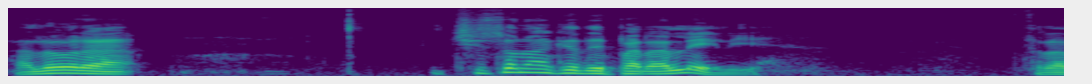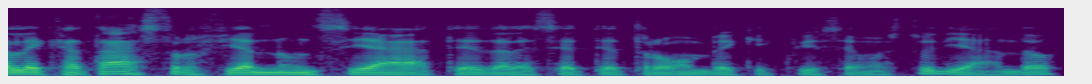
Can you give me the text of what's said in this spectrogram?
Allora, ci sono anche dei paralleli tra le catastrofi annunziate dalle sette trombe che qui stiamo studiando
